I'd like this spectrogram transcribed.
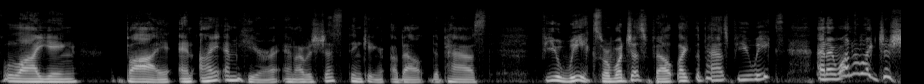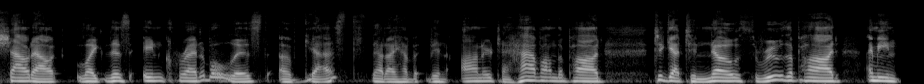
flying by. And I am here, and I was just thinking about the past few weeks or what just felt like the past few weeks and i want to like just shout out like this incredible list of guests that i have been honored to have on the pod to get to know through the pod i mean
